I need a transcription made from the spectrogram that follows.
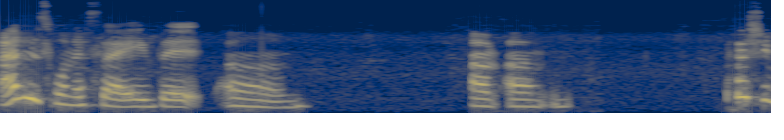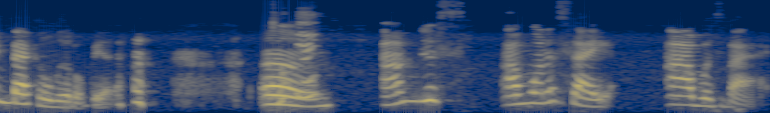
I just want to say that um, I'm, I'm pushing back a little bit. um, okay. I'm just, I want to say I was back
